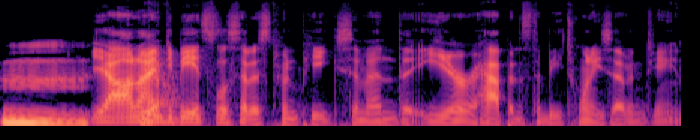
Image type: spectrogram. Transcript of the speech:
Hmm. Yeah, on Yeah. IMDb it's listed as Twin Peaks, and then the year happens to be 2017.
